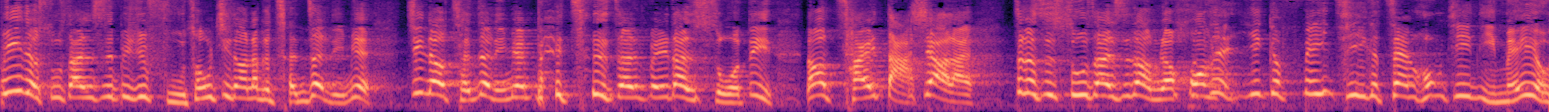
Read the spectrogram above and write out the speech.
逼着苏三四必须俯冲进到那个城镇里面，进到城镇里面被刺针飞弹锁定，然后才打下来。这个是苏三四让我们要慌。是一个飞机，一个战轰机，你没有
